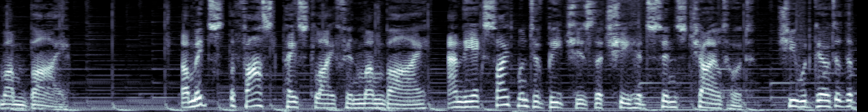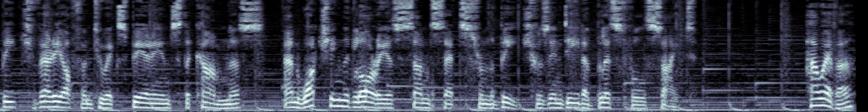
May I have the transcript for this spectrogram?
Mumbai. Amidst the fast-paced life in Mumbai, and the excitement of beaches that she had since childhood, she would go to the beach very often to experience the calmness, and watching the glorious sunsets from the beach was indeed a blissful sight. However,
